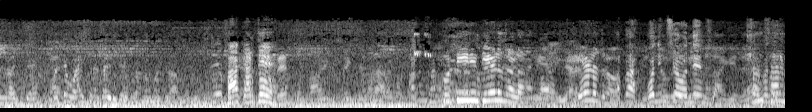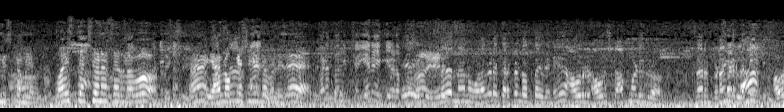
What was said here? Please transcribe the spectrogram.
ನಿಂತ ಮತ್ತೆ ವಾಯ್ಸ್ ರೆಕಾರ್ಡ್ ಇದೆ ಸರ್ ನಮ್ಮ ಹತ್ರ ಆಮೇಲೆ ಬಾ ಕರ್ತೆ ಕೊಟ್ಟಿನಿ ಅಂತ ಹೇಳಿದ್ರಲ್ಲ ನಂಗೆ. ಹೇಳಿದ್ರು. ಒಂದ್ ನಿಮಿಷ ಒಂದೇ ನಿಮಿಷ. ಸರ್ ಮಿಸ್ ಕಮ್ಮಿ. ವಾಯ್ಸ್ ತಕ್ಷಣ ಸರ್ ನಾವು. ಯಾವ ಲೊಕೇಶನ್ ಇಂದ ಬಂದಿದೆ ನಾನು ಒಳಗಡೆ ಕರ್ಕೊಂಡು ಹೋಗ್ತಾ ಇದ್ದೀನಿ. ಅವ್ರು ಅವ್ರು ಸ್ಟಾಪ್ ಮಾಡಿದ್ರು. ಸರ್ ಬಿಡಂಗಿಲ್ಲ. ಅವ್ರ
